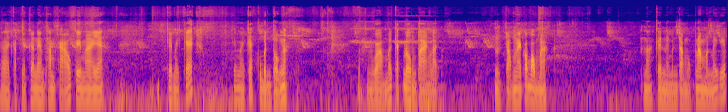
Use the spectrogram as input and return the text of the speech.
à, cập nhật cho anh em tham khảo cây mai nha. Cây mai cát. Cây mai cát của Bình Thuận á. Qua mới cắt đôn tàn lại. Ừ, trọng này có bông hả? Đó, cây này mình trồng một năm mình mới ghép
